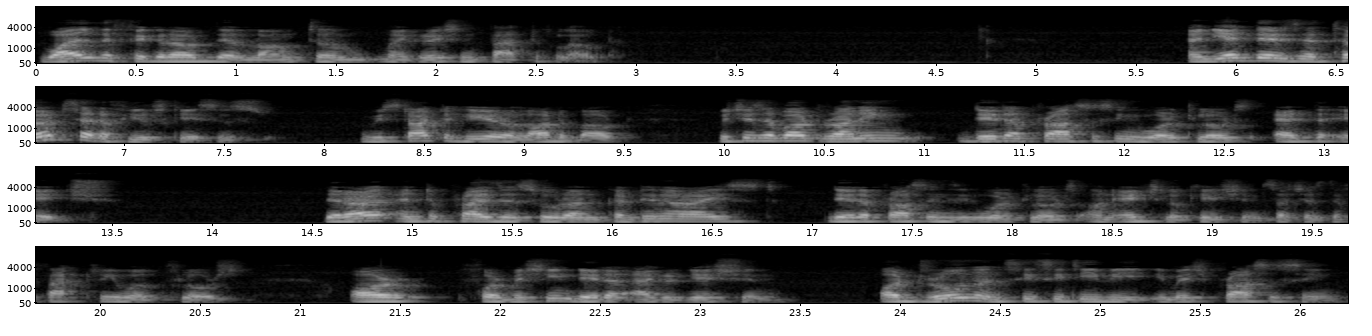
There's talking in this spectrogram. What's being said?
while they figure out their long-term migration path to cloud. And yet there is a third set of use cases we start to hear a lot about, which is about running data processing workloads at the edge. There are enterprises who run containerized data processing workloads on edge locations, such as the factory workflows, or for machine data aggregation, or drone and CCTV image processing,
